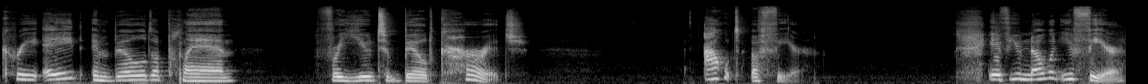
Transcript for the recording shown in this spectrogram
Create and build a plan for you to build courage out of fear. If you know what you fear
